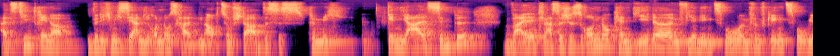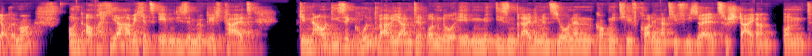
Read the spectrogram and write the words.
Als Teamtrainer würde ich mich sehr an die Rondos halten, auch zum Start. Das ist für mich genial simpel, weil klassisches Rondo kennt jeder im 4 gegen 2, im 5 gegen 2, wie auch immer. Und auch hier habe ich jetzt eben diese Möglichkeit, genau diese Grundvariante Rondo eben mit diesen drei Dimensionen kognitiv, koordinativ, visuell zu steigern. Und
